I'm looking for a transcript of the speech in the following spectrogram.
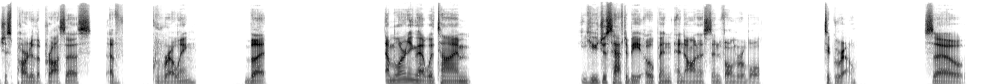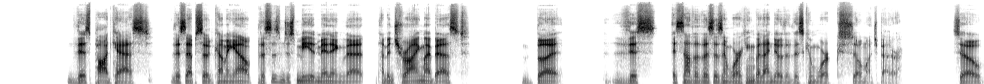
just part of the process of growing. But I'm learning that with time, you just have to be open and honest and vulnerable to grow. So, this podcast this episode coming out, this is just me admitting that I've been trying my best, but this, it's not that this isn't working, but I know that this can work so much better. So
